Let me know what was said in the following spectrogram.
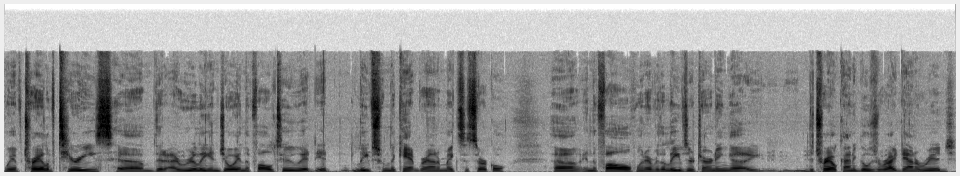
we have Trail of Trees um, that I really enjoy in the fall too. It, it leaves from the campground and makes a circle. Uh, in the fall, whenever the leaves are turning, uh, the trail kind of goes right down a ridge.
